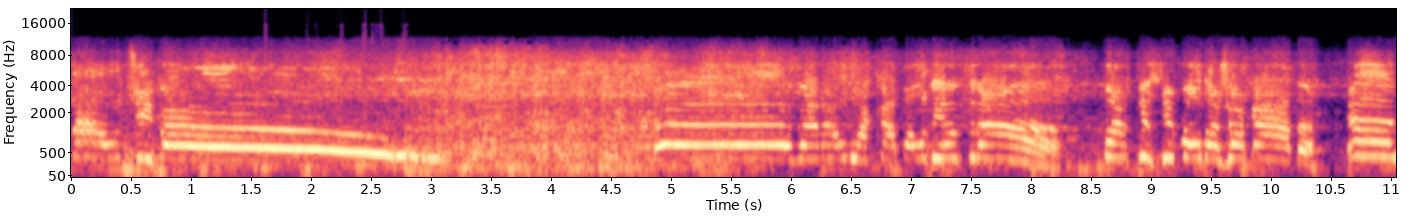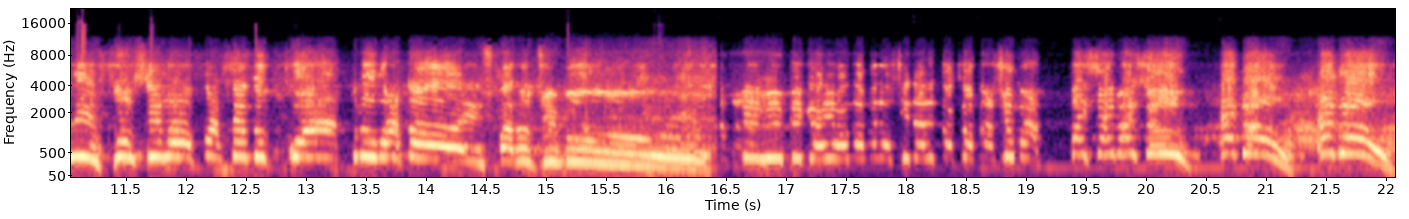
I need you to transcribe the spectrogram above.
Náutico! Pode entrar. Participou da jogada. Ele fuzilou, fazendo 4 a 2 para o Timbu. Felipe ganhou na velocidade, tocou para Gilmar. Vai sair mais um. É gol, é gol,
